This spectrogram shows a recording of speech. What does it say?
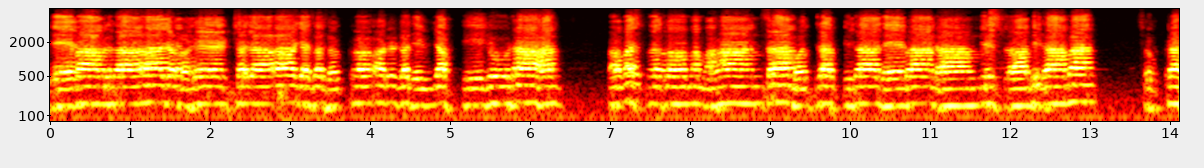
देवामृताय महेक्षयाय स शुक्रो अर्षदिव्यः पीयूषाः। पवस्वसोममहान् समुद्रः पिता देवानाम् विश्वाभिधाम शुक्रः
